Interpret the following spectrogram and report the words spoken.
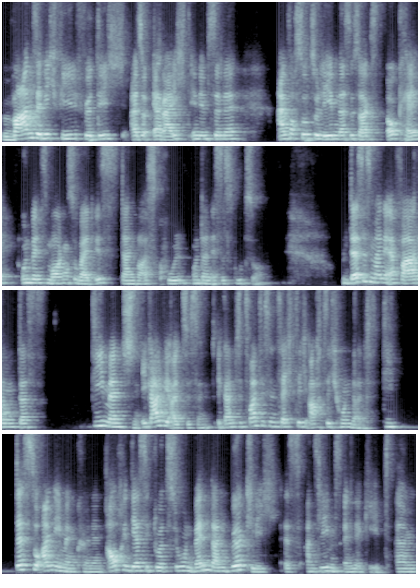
wahnsinnig viel für dich, also erreicht in dem Sinne, einfach so zu leben, dass du sagst, okay, und wenn es morgen soweit ist, dann war es cool und dann ist es gut so. Und das ist meine Erfahrung, dass die Menschen, egal wie alt sie sind, egal ob sie 20 sind, 60, 80, 100, die das so annehmen können, auch in der Situation, wenn dann wirklich es ans Lebensende geht. Ähm,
